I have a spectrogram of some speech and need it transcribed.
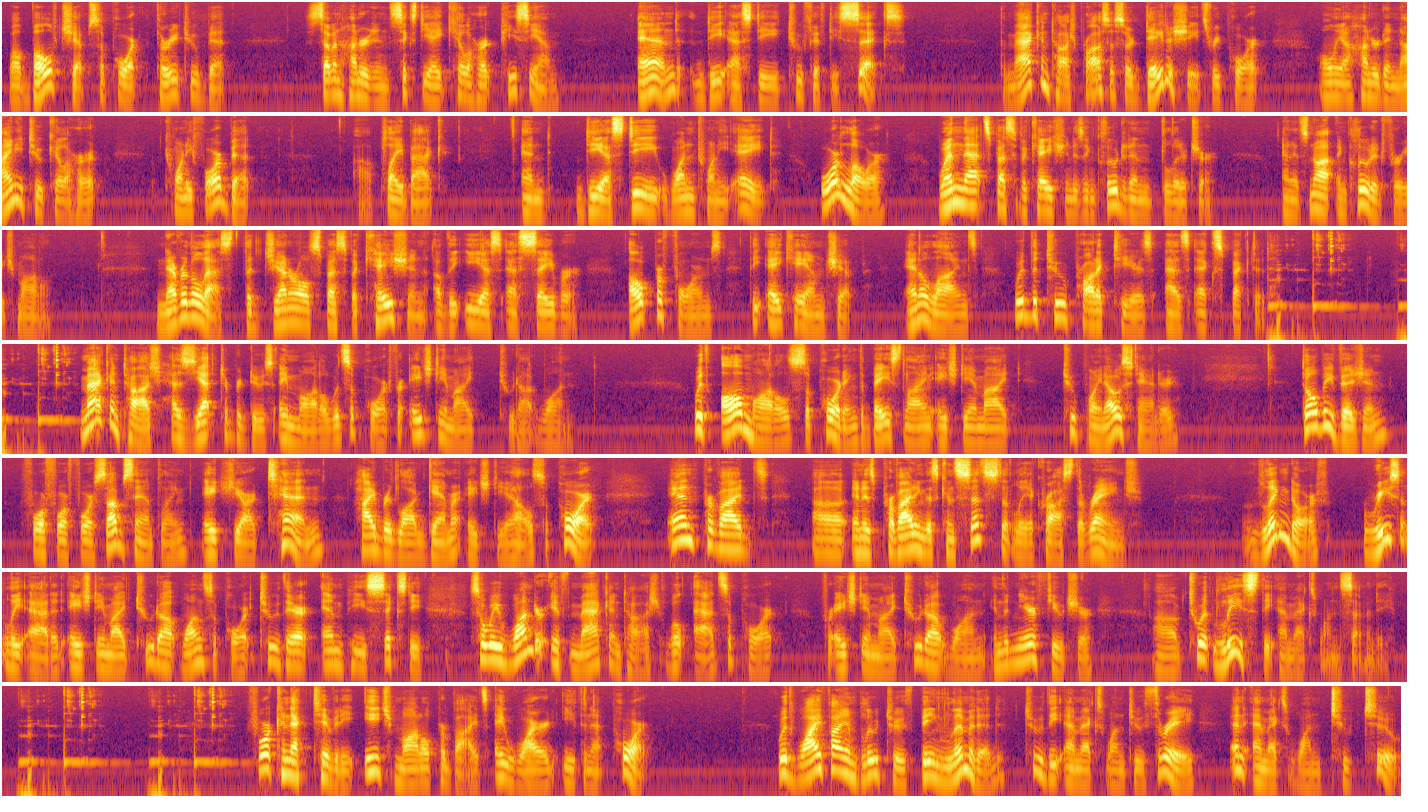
While both chips support 32-bit 768 kHz PCM and DSD256, the McIntosh processor datasheets report only 192 kHz 24-bit uh, playback and DSD 128 or lower when that specification is included in the literature, and it's not included for each model. Nevertheless, the general specification of the ESS Sabre outperforms the AKM chip and aligns with the two product tiers as expected. McIntosh has yet to produce a model with support for HDMI 2.1. With all models supporting the baseline HDMI 2.0 standard, Dolby Vision 444 subsampling, HDR10, hybrid log gamma HDL support, and provides uh, and is providing this consistently across the range. Lyngdorf recently added HDMI 2.1 support to their MP60, so we wonder if McIntosh will add support for HDMI 2.1 in the near future uh, to at least the MX170. For connectivity, each model provides a wired Ethernet port, with Wi-Fi and Bluetooth being limited to the MX123 and MX122.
